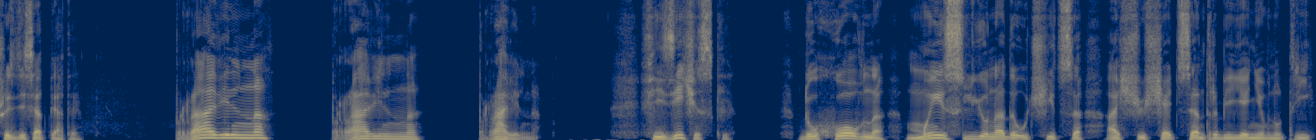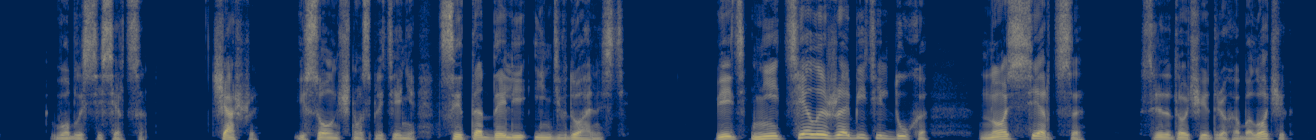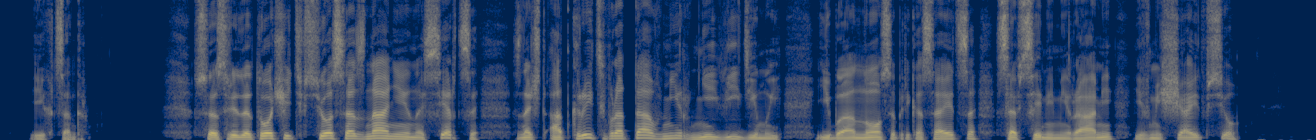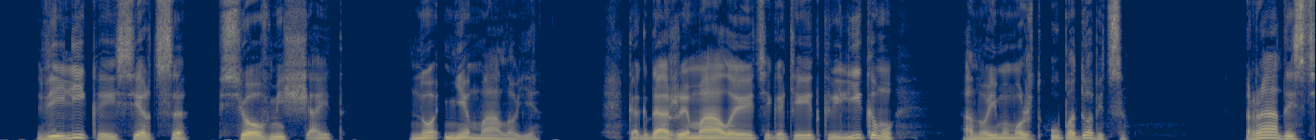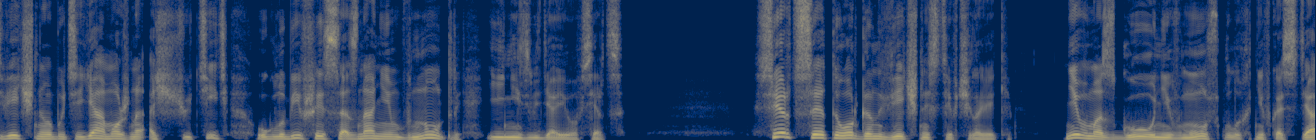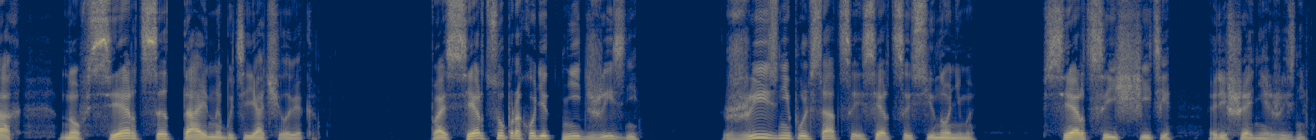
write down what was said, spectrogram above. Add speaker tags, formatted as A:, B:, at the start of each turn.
A: 65. Правильно, правильно, правильно. Физически, духовно, мыслью надо учиться ощущать центр биения внутри, в области сердца, чаши и солнечного сплетения, цитадели индивидуальности. Ведь не тело же обитель духа, но сердце, средоточие трех оболочек и их центр. Сосредоточить все сознание на сердце значит открыть врата в мир невидимый, ибо оно соприкасается со всеми мирами и вмещает все. Великое сердце все вмещает, но не малое. Когда же малое тяготеет к великому, оно ему может уподобиться. Радость вечного бытия можно ощутить, углубившись сознанием внутрь и не изведя его в сердце. Сердце — это орган вечности в человеке. Не в мозгу, не в мускулах, не в костях, но в сердце тайна бытия человека. По сердцу проходит нить жизни. Жизнь и пульсация сердца — синонимы. В сердце ищите решение жизни.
